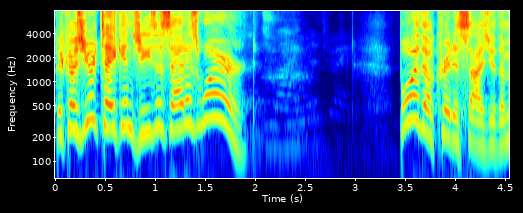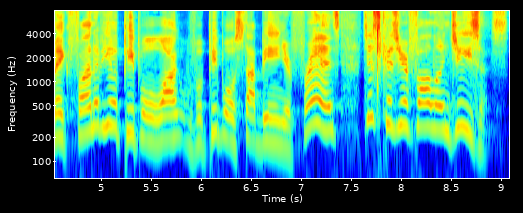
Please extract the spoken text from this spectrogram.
because you're taking Jesus at his word. Boy, they'll criticize you. They'll make fun of you. People will, walk, people will stop being your friends just because you're following Jesus.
